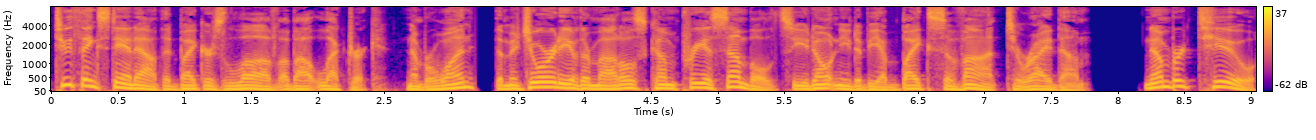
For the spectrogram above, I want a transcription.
Two things stand out that bikers love about Lectric. Number one, the majority of their models come pre assembled, so you don't need to be a bike savant to ride them. Number two,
